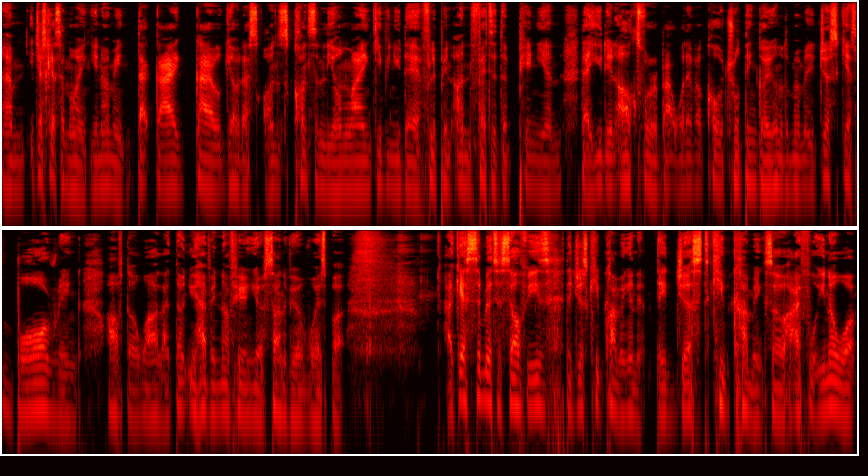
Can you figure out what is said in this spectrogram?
Um, it just gets annoying, you know what I mean? That guy, guy or girl that that's on constantly online giving you their flipping unfettered opinion that you didn't ask for about whatever cultural thing going on at the moment. It just gets boring after a while. Like, don't you have enough hearing your sound of your own voice? But I guess similar to selfies, they just keep coming in it. They just keep coming. So I thought, you know what?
